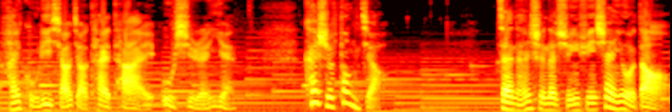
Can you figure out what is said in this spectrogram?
还鼓励小脚太太勿许人言，开始放脚。在男神的循循善诱道，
